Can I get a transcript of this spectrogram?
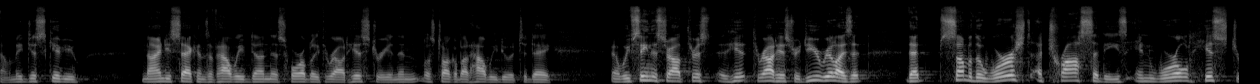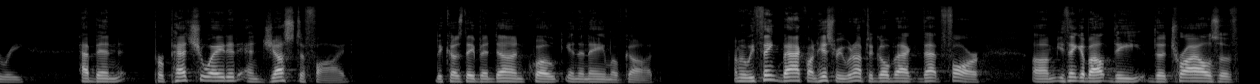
Now, let me just give you 90 seconds of how we've done this horribly throughout history, and then let's talk about how we do it today. Now, we've seen this throughout, throughout history. Do you realize that, that some of the worst atrocities in world history have been perpetuated and justified because they've been done, quote, in the name of God? I mean, we think back on history, we don't have to go back that far. Um, you think about the, the trials of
